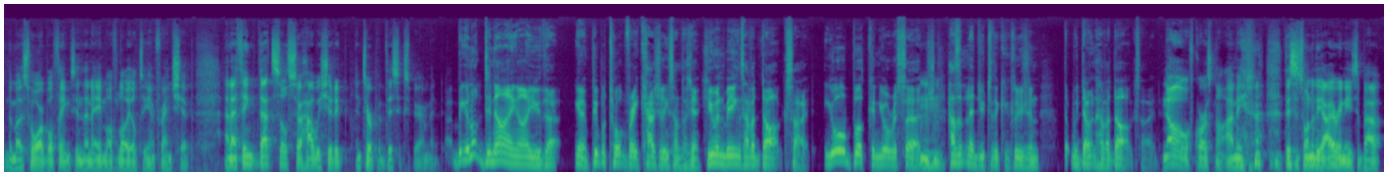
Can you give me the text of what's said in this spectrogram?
the most horrible things in the name of loyalty and friendship, and I think that's also how we should interpret this experiment. But you're not denying, are you, that you know people talk very casually sometimes. You know, human beings have a dark side. Your book and your research mm-hmm. hasn't led you to the conclusion that we don't have a dark side. No, of course not. I mean, this is one of the ironies about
